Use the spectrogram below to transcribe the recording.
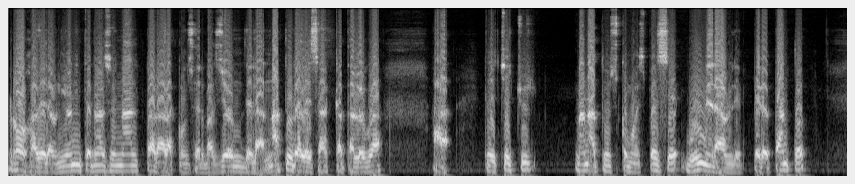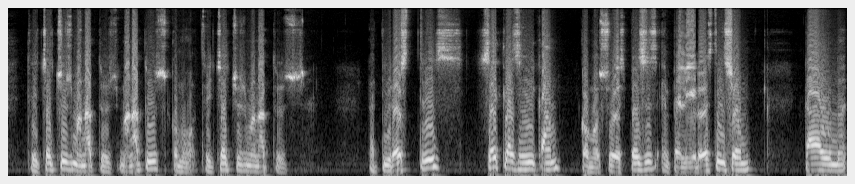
roja de la Unión Internacional para la Conservación de la Naturaleza cataloga a Techechus manatus como especie vulnerable, pero tanto Trichechus manatus manatus como Trichechus manatus latirostris se clasifican como subespecies en peligro de extinción, cada una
